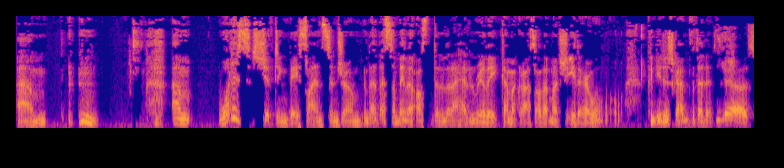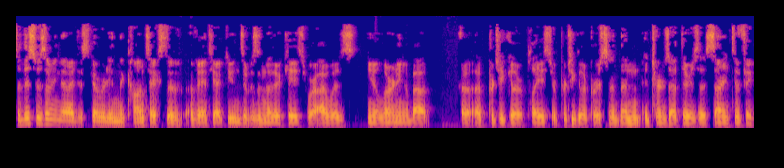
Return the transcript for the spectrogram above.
Um, um, what is shifting baseline syndrome? That, that's something that, also, that I hadn't really come across all that much either. Well, can you describe what that is? Yeah, so this was something that I discovered in the context of, of Antioch Dunes. It was another case where I was, you know, learning about a, a particular place or particular person, and then it turns out there's a scientific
